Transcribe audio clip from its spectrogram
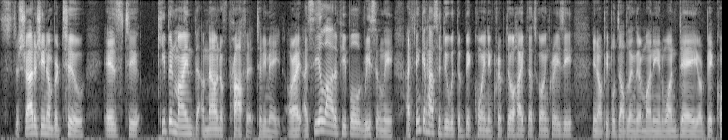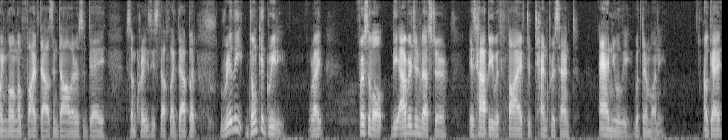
strategy number two is to keep in mind the amount of profit to be made. All right. I see a lot of people recently, I think it has to do with the Bitcoin and crypto hype that's going crazy. You know, people doubling their money in one day or Bitcoin going up $5,000 a day, some crazy stuff like that. But really, don't get greedy, right? First of all, the average investor is happy with 5 to 10% annually with their money. Okay?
